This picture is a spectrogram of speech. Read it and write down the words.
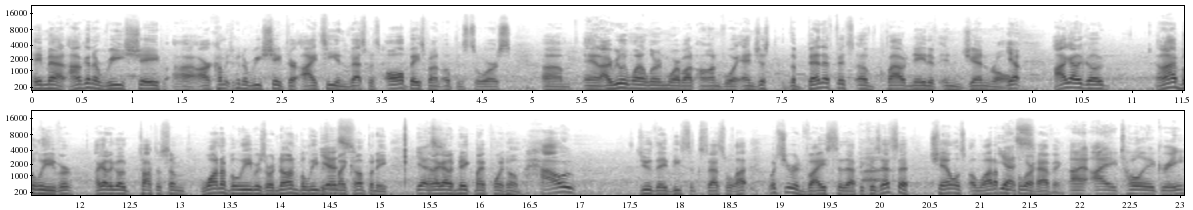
hey Matt, I'm going to reshape, uh, our company's going to reshape their IT investments, all based on open source, um, and I really want to learn more about Envoy and just the benefits of cloud native in general. Yep. I got to go, and I believer, I got to go talk to some wanna believers or non-believers yes. in my company, yes. and I got to make my point home. How do they be successful? What's your advice to that? Because uh, that's a challenge a lot of yes, people are having. I, I totally agree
